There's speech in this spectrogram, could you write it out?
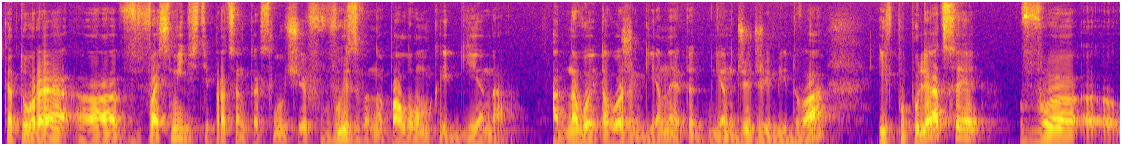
которая э, в 80% случаев вызвана поломкой гена одного и того же гена, это ген GGB2, и в популяции в, э,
